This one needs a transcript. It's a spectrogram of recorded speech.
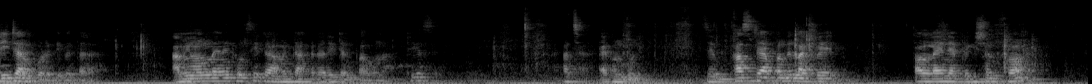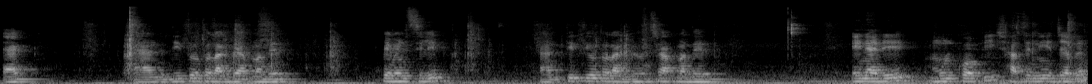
রিটার্ন করে দিবে তারা। আমি অনলাইনে করছি, এটা আমি টাকাটা রিটার্ন পাবো না, ঠিক আছে? আচ্ছা এখন বলি যে ফার্স্টে আপনাদের লাগবে অনলাইন অ্যাপ্লিকেশন ফর্ম এক অ্যান্ড দ্বিতীয়ত লাগবে আপনাদের পেমেন্ট স্লিপ অ্যান্ড তৃতীয়ত লাগবে হচ্ছে আপনাদের এনআইডি মূল কপি সাথে নিয়ে যাবেন।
